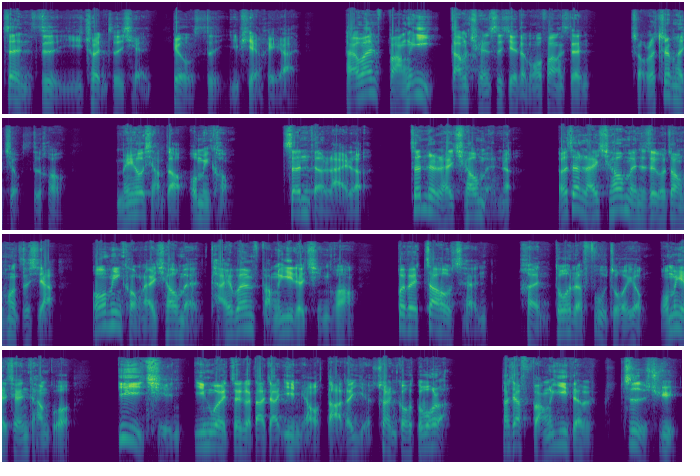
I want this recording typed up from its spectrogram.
政治一寸之前就是一片黑暗。台湾防疫当全世界的模范生，走了这么久之后，没有想到欧米孔真的来了，真的来敲门了。而在来敲门的这个状况之下，欧米孔来敲门，台湾防疫的情况会不会造成很多的副作用？我们以前谈过。疫情，因为这个，大家疫苗打的也算够多了，大家防疫的秩序、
